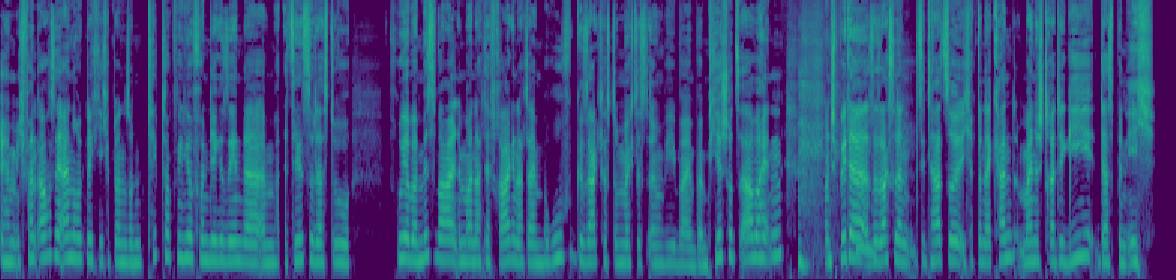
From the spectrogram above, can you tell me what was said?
Ähm, ich fand auch sehr eindrücklich, ich habe dann so ein TikTok-Video von dir gesehen, da ähm, erzählst du, dass du früher bei Misswahlen immer nach der Frage nach deinem Beruf gesagt hast, du möchtest irgendwie beim, beim Tierschutz arbeiten. Und später also sagst du dann, Zitat so, ich habe dann erkannt, meine Strategie, das bin ich.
